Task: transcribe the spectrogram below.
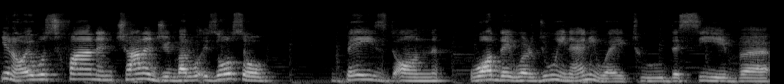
you know it was fun and challenging, but it's also based on what they were doing anyway to deceive, uh,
